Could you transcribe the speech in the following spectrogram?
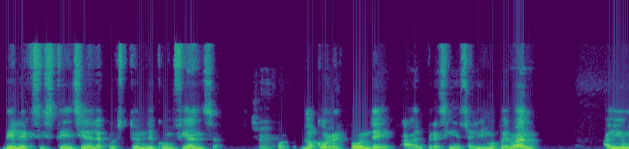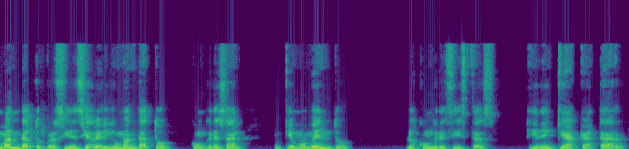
de la existencia de la cuestión de confianza, porque no corresponde al presidencialismo peruano. Hay un mandato presidencial, hay un mandato congresal. ¿En qué momento los congresistas tienen que acatar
